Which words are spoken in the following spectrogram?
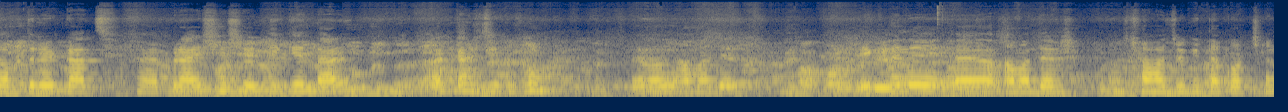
দপ্তরের কাজ প্রায় শেষের দিকে তার কার্যক্রম। এবং আমাদের এখানে আমাদের সহযোগিতা করছেন।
